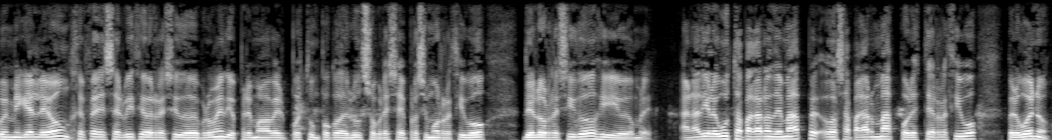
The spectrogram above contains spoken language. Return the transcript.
Pues Miguel León, jefe de servicio de residuos de promedio, esperemos haber puesto un poco de luz sobre ese próximo recibo de los residuos y, hombre, a nadie le gusta pagar más, o pagar más por este recibo, pero bueno,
